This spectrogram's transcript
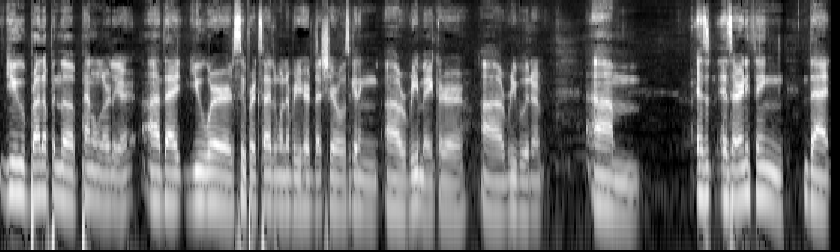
You brought up in the panel earlier uh, that you were super excited whenever you heard that She-Ra was getting a remake or uh, reboot. Um, is is there anything that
